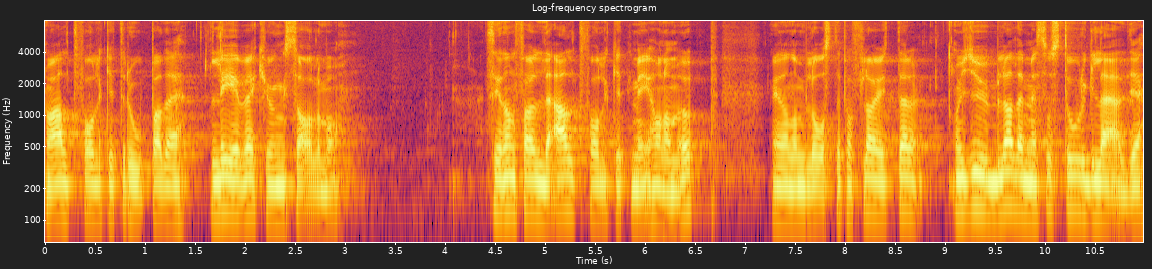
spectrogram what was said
och allt folket ropade Leve kung Salomo. Sedan följde allt folket med honom upp medan de blåste på flöjter och jublade med så stor glädje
